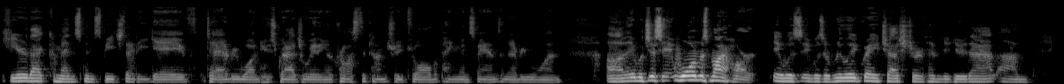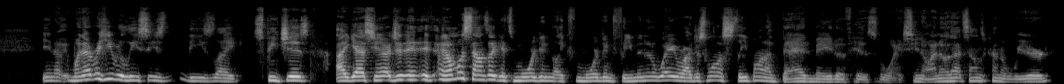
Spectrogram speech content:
hear that commencement speech that he gave to everyone who's graduating across the country, to all the Penguins fans and everyone, um, it was just it warms my heart. It was it was a really great gesture of him to do that. Um, you know, whenever he releases these like speeches, I guess you know, it, it, it, almost sounds like it's Morgan, like Morgan Freeman in a way, where I just want to sleep on a bed made of his voice. You know, I know that sounds kind of weird,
